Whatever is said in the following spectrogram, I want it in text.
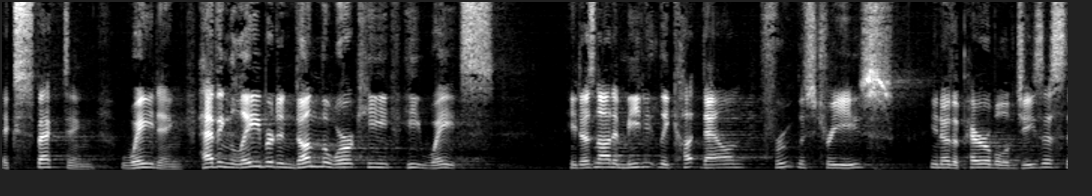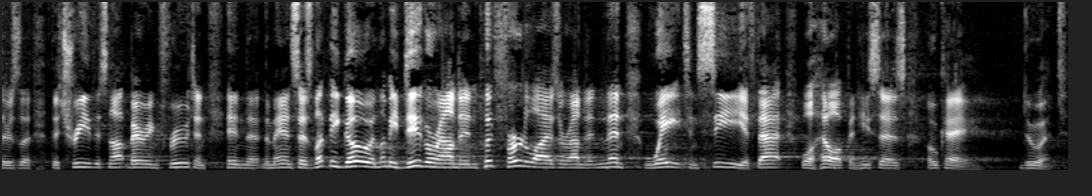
expecting, waiting. Having labored and done the work, he, he waits. He does not immediately cut down fruitless trees. You know the parable of Jesus? There's the, the tree that's not bearing fruit, and, and the, the man says, Let me go and let me dig around it and put fertilizer around it, and then wait and see if that will help. And he says, Okay, do it.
